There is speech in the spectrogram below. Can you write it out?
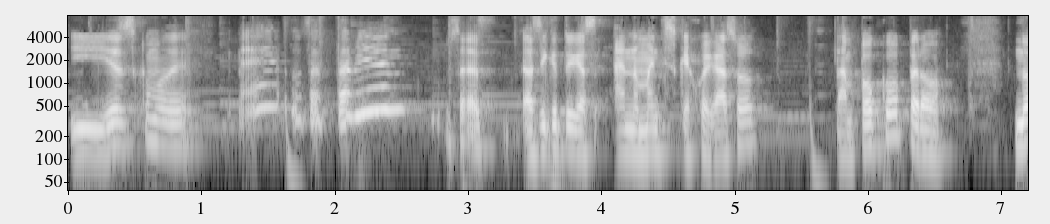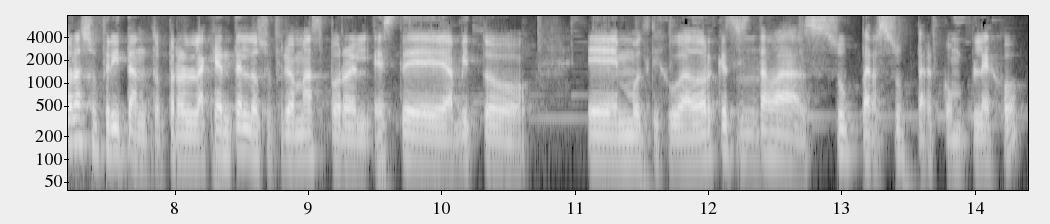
Y es como de, eh, o sea, está bien. O sea, así que tú digas, ah, no manches, qué juegazo. Tampoco, pero no la sufrí tanto, pero la gente lo sufrió más por el, este hábito eh, multijugador que sí mm. estaba súper, súper complejo.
